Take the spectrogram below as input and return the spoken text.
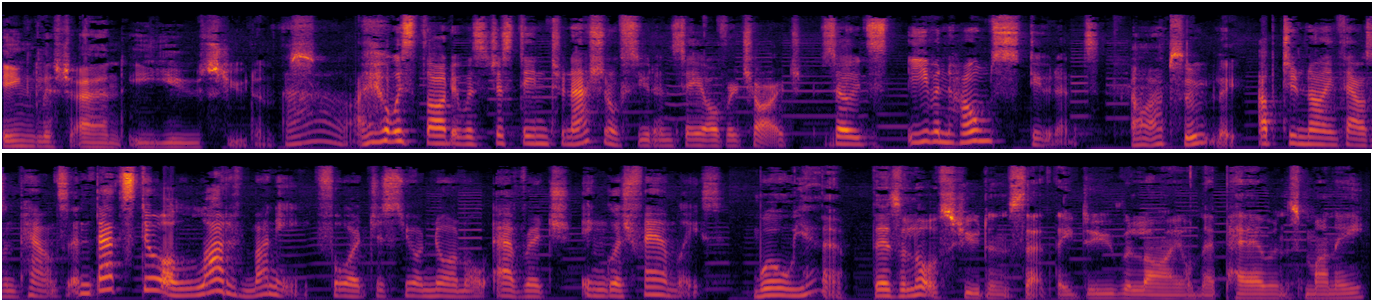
English and EU students. Oh, I always thought it was just international students they overcharge. So it's even home students Oh, absolutely. up to £9,000. And that's still a lot of money for just your normal average English families. Well, yeah, there's a lot of students that they do rely on their parents' money,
